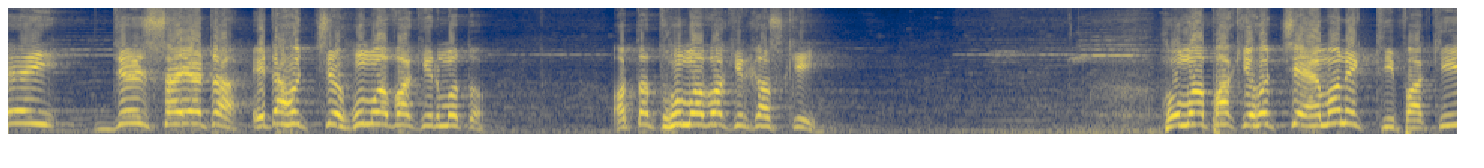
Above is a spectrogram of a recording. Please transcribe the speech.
এই যে সায়াটা এটা হচ্ছে হুমা পাখির মতো। অর্থাৎ হুমা পাখির কাজ কি? হুমা পাখি হচ্ছে এমন একটি পাখি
